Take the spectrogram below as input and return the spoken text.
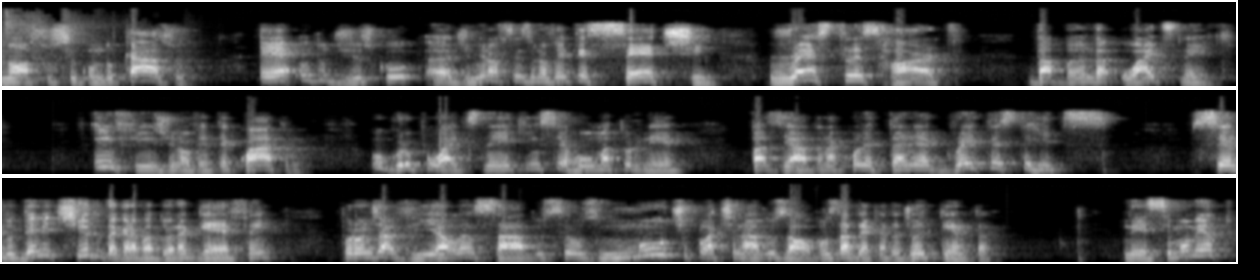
Nosso segundo caso é o do disco uh, de 1997, Restless Heart, da banda Whitesnake. Em fins de 94, o grupo Whitesnake encerrou uma turnê baseada na coletânea Greatest Hits, sendo demitido da gravadora Geffen, por onde havia lançado seus multiplatinados álbuns da década de 80. Nesse momento,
